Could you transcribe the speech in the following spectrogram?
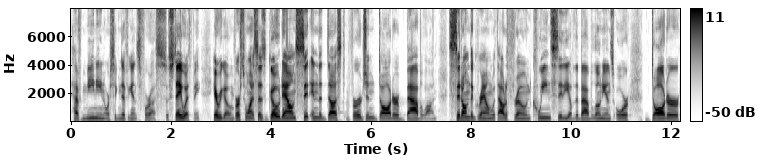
have meaning or significance for us. So stay with me. Here we go. In verse 1, it says, Go down, sit in the dust, virgin daughter Babylon. Sit on the ground without a throne, queen city of the Babylonians, or daughter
